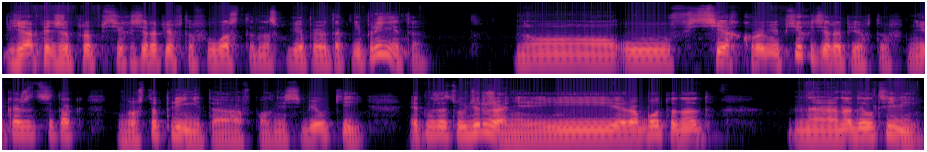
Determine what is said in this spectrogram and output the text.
я опять же про психотерапевтов у вас, насколько я понимаю, так не принято, но у всех, кроме психотерапевтов, мне кажется, так не просто принято, а вполне себе окей. Это называется удержание и работа над, над LTV.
